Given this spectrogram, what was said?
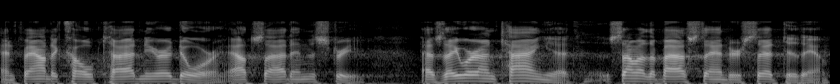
and found a colt tied near a door outside in the street. As they were untying it, some of the bystanders said to them,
